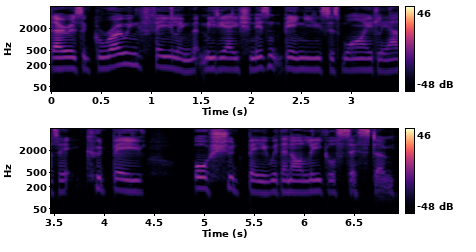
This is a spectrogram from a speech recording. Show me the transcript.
there is a growing feeling that mediation isn't being used as widely as it could be or should be within our legal system.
